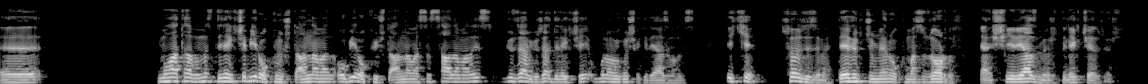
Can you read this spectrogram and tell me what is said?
e, muhatabımız dilekçe bir okunuşta anlama, o bir okuyuşta anlamasını sağlamalıyız. Güzel güzel dilekçeyi buna uygun şekilde yazmalıyız. 2. Söz dizimi. Devrik cümlelerin okuması zordur. Yani şiir yazmıyoruz, dilekçe yazıyoruz.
